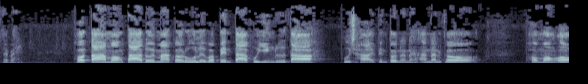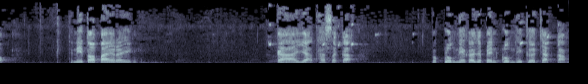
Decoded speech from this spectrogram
ใช่ไหมพอตามองตาโดยมากก็รู้เลยว่าเป็นตาผู้หญิงหรือตา ผู้ชายเป็นต้นนะอันนั้นก็พอมองออก ทีนี้ต่อไปอะไรอีกกายทัศกะพวกกลุ่มนี้ก็จะเป็นกลุ่มที่เกิดจากกรรม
